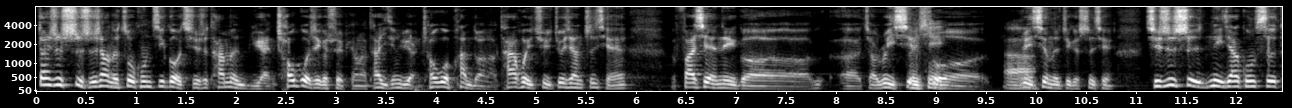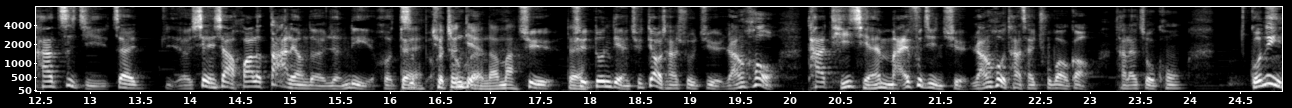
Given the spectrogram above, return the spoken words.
但是事实上的做空机构其实他们远超过这个水平了，他已经远超过判断了。他会去，就像之前发现那个呃叫瑞信做瑞信的这个事情，其实是那家公司他自己在呃线下花了大量的人力和资去蹲点的嘛，去去蹲点去调查数据，然后他提前埋伏进去，然后他才出报告，他来做空。国内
